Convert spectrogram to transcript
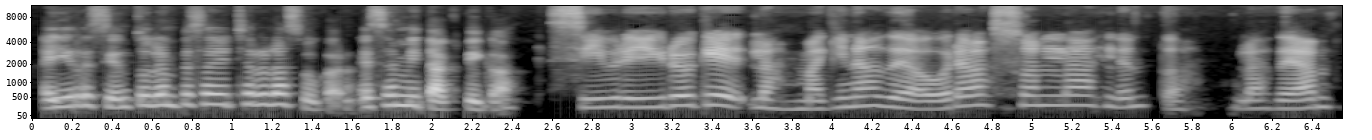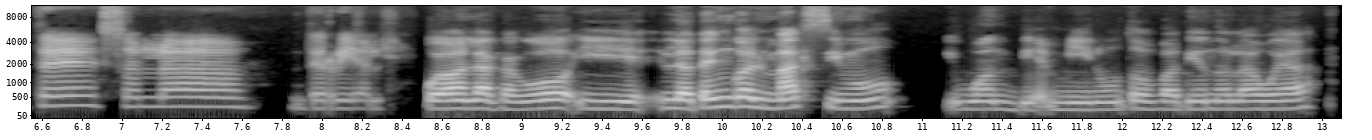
ahí recién tú le empiezas a echar el azúcar. Esa es mi táctica. Sí, pero yo creo que las máquinas de ahora son las lentas. Las de antes son las de real. Weón, la cagó y lo tengo al máximo y weón, 10 minutos batiendo la weá.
